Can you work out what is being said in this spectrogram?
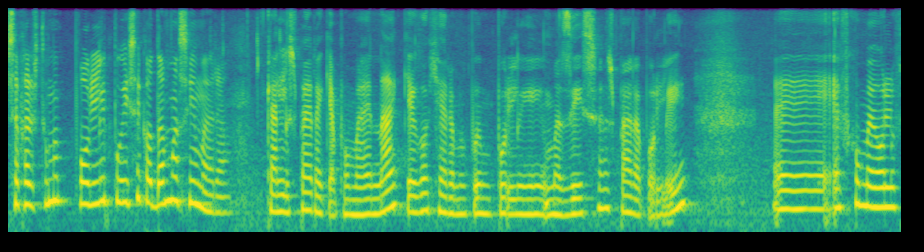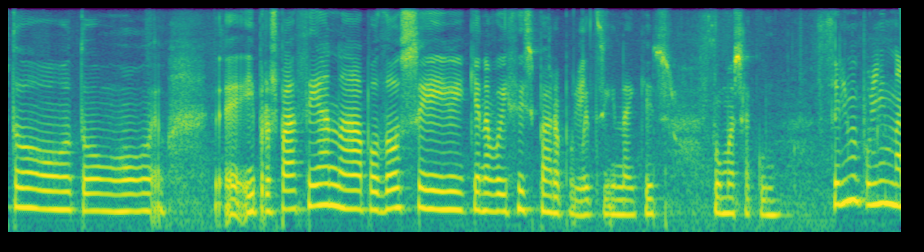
Σε ευχαριστούμε πολύ που είσαι κοντά μας σήμερα. Καλησπέρα και από μένα και εγώ χαίρομαι που είμαι πολύ μαζί σας, πάρα πολύ. Ε, εύχομαι όλο αυτό το, ε, η προσπάθεια να αποδώσει και να βοηθήσει πάρα πολύ τις γυναίκες που μας ακούν. Θέλουμε πολύ να,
